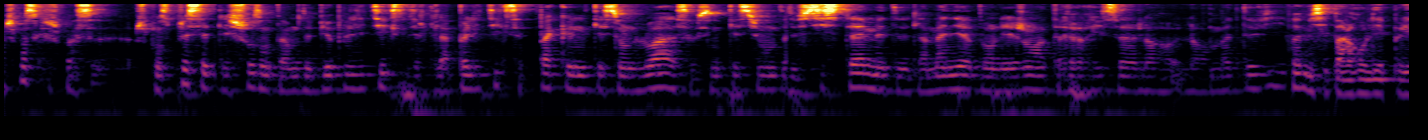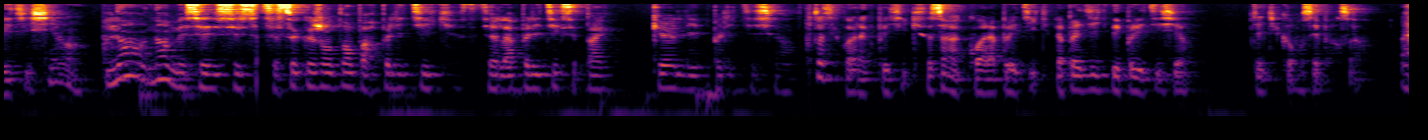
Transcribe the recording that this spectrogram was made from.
Je pense que je pense, je pense plus à les choses en termes de biopolitique, c'est-à-dire que la politique, c'est pas qu'une question de loi, c'est aussi une question de, système et de, la manière dont les gens intériorisent leur, leur mode de vie. Ouais, mais c'est pas le rôle des politiciens. Non, non, mais c'est ce que j'entends par politique. C'est-à-dire la politique, c'est pas que les politiciens. Pour toi, c'est quoi la politique? Ça sert à quoi la politique? La politique des politiciens? Peut-être tu commencer par ça.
